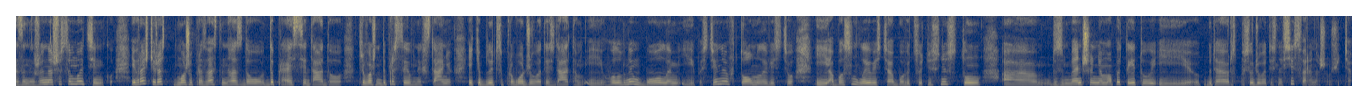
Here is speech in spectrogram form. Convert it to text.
е, занижує нашу самооцінку. І врешті-решт може призвести нас до депресії, да, до тривожно-депресивних станів, які будуть супроводжуватись да, там, і головним болем, і постійною втомливістю, і або сонливістю, або відсутністю сну, зменшенням апетиту, і буде розповсюджуватись на всі сфери нашого життя.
